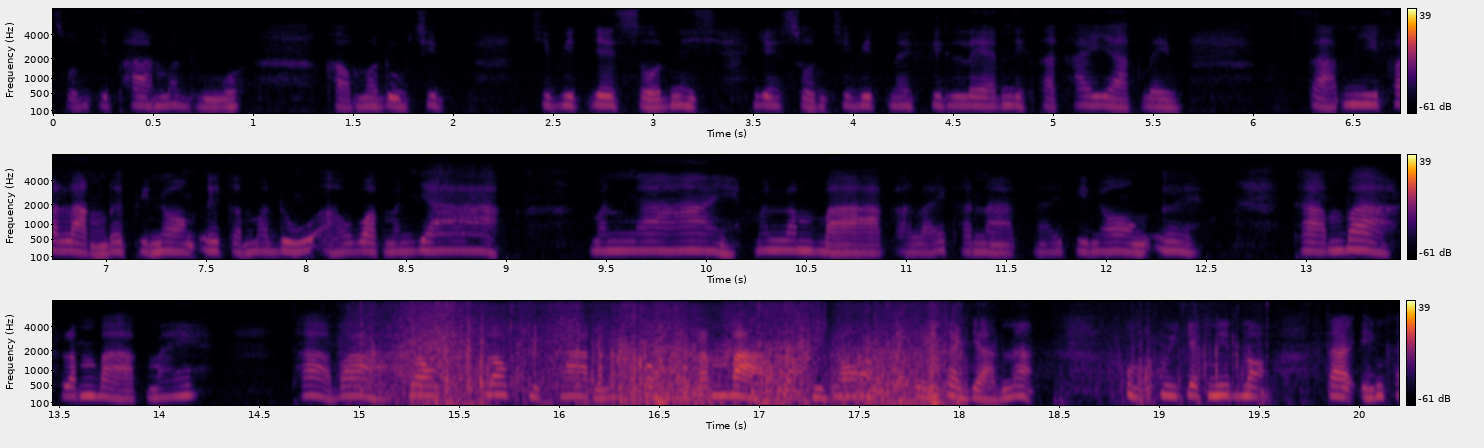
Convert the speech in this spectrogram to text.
ายสนที่พามาดู เขามาดูชีชีวิตยายสนนี่ยายสนชีวิตในฟินแลนด์นี่ถ้าใครอยากได้สามีฝรั่งเด้อพี่น้องเอ้ยก็มาดูเอาว่ามันยาก มันง่าย มันลำบากอะไรขนาดไหนพี่น้อง เอ้ยถามว่าลำบากไหม ถ้าว่าเราเราขี้ข้านมันก็ลำบากพี่น้องเองขยันน่ะคนคุยจักนิดเนาะแต่เองข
